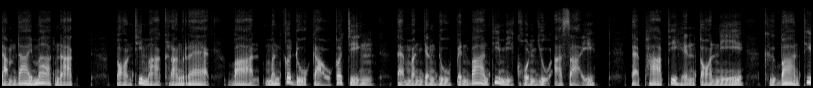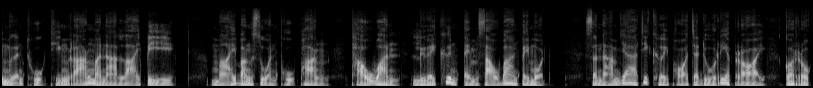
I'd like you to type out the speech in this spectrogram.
จำได้มากนัก ตอนที่มาครั้งแรก บ้านมันก็ดูเก่าก็จริง แต่มันยังดูเป็นบ้านที่มีคนอยู่อาศัย แต่ภาพที่เห็นตอนนี้คือบ้านที่เหมือนถูกทิ้งร้างมานานหลายปี หมายบางส่วนผุพัง เถาวันเลื้อยขึ้นเต็มเสาบ้านไปหมด สนามหญ้าที่เคยพอจะดูเรียบร้อย ก็รก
